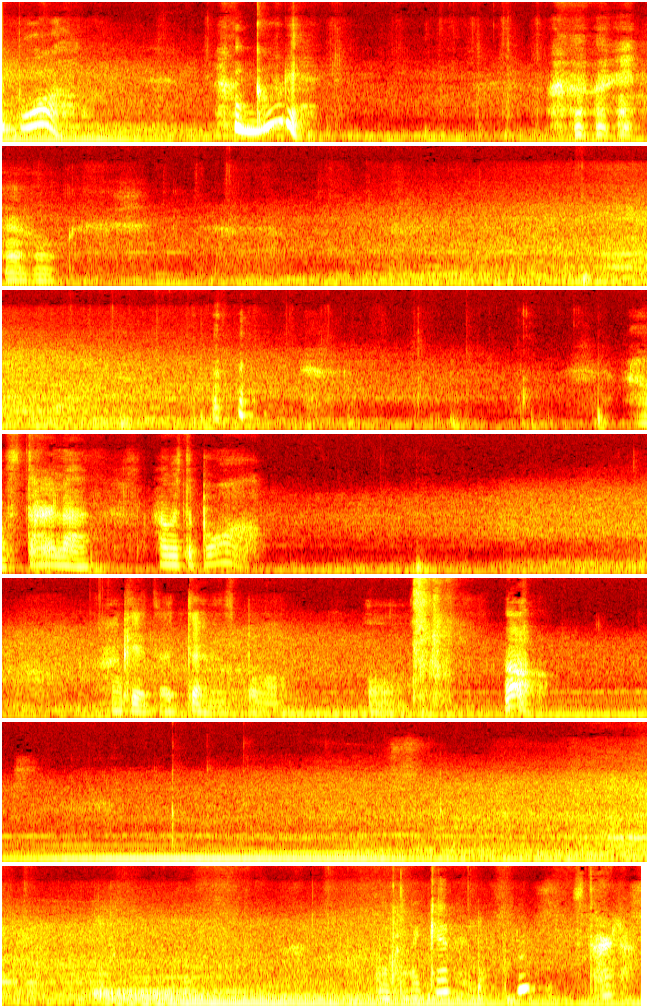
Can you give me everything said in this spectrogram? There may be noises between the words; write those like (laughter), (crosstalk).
your ball. (laughs) Good. oh, Starla, (laughs) how uh, was the ball? Okay, the tennis ball. Oh. (laughs) oh. Get it. Hmm? Starla.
